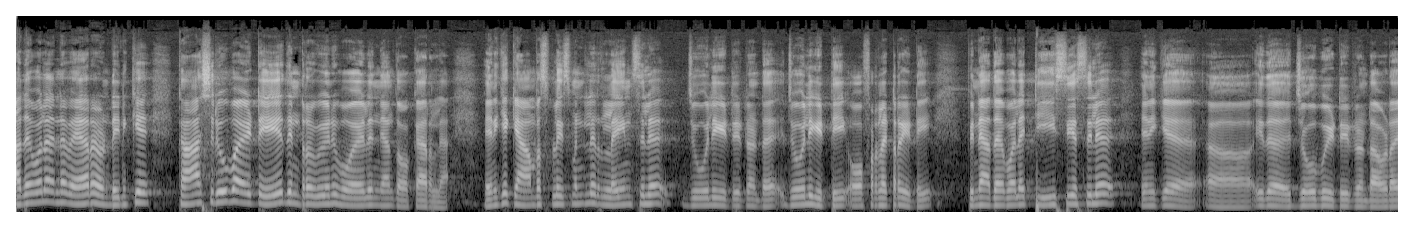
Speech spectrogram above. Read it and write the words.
അതേപോലെ തന്നെ വേറെ ഉണ്ട്. എനിക്ക് കാശ് രൂപമായിട്ട് ഏത് ഇന്റർവ്യൂവിന് പോയാലും ഞാൻ തോക്കാറില്ല. എനിക്ക് ക്യാമ്പസ് പ്ലേസ്മെന്റിൽ റിലയൻസിൽ ജോലി കിട്ടിയിട്ടുണ്ട്. ജോലി കിട്ടി ഓഫർ ലെറ്റർ കിട്ടി. പിന്നെ അതേപോലെ ടി സി എസിൽ എനിക്ക് ഇത് ജോബ് കിട്ടിയിട്ടുണ്ട്. അവിടെ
